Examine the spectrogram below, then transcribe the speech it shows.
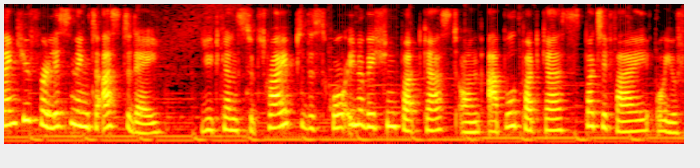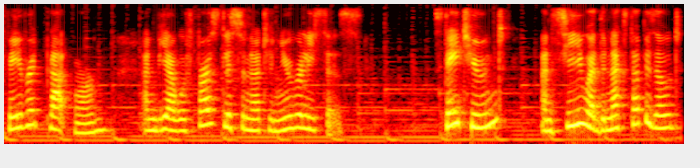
Thank you for listening to us today. You can subscribe to the SCOR Innovation podcast on Apple Podcasts, Spotify, or your favorite platform, and be our first listener to new releases. Stay tuned and see you at the next episode.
